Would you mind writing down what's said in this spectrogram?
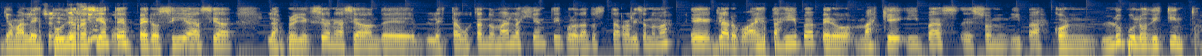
llamarle estudios recientes, pero sí hacia las proyecciones, hacia donde le está gustando más la gente y por lo tanto se está realizando más. Eh, claro, pues a estas IPA, pero más que IPAs, son IPAs con lúpulos distintos,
